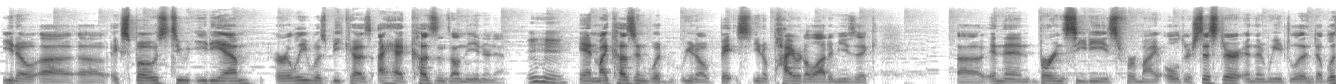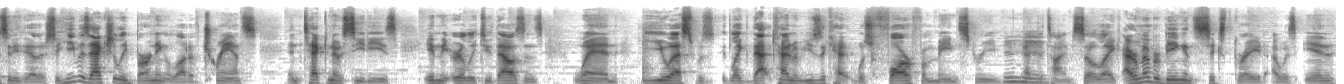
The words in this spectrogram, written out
you know, uh, uh, exposed to EDM early was because I had cousins on the internet, mm-hmm. and my cousin would you know base, you know pirate a lot of music uh, and then burn CDs for my older sister, and then we'd end up listening together. So he was actually burning a lot of trance and techno CDs in the early 2000s when the U.S. was like that kind of music had, was far from mainstream at the time. So like I remember being in sixth grade, I was in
